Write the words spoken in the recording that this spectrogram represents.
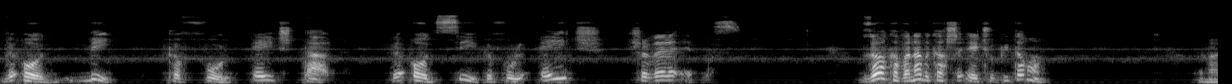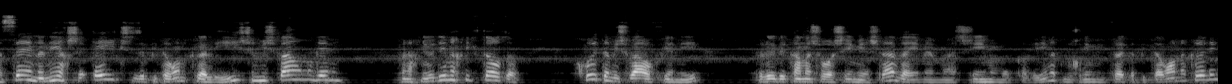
ועוד b כפול h תג ועוד c כפול h שווה ל-0. זו הכוונה בכך ש-h הוא פתרון. למעשה נניח ש-h זה פתרון כללי של משוואה הומוגנית, ואנחנו יודעים איך לפתור זאת. קחו את המשוואה האופיינית, תלוי בכמה שורשים יש לה והאם הם ממשיים או מורכבים, אתם יכולים למצוא את הפתרון הכללי.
